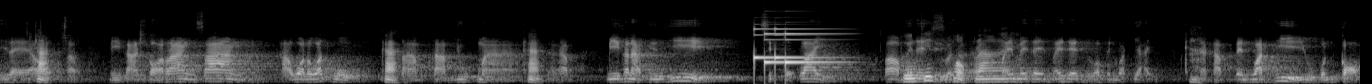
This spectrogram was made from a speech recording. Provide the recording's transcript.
ที่แล้วครับมีการก่อร่างสร้างถาวรวัตถุตามตามยุคมานะครับ มีขนาดพื้นที่ 16 ไร่ก็ไม่ได้ถือว่าไม่ไม่ได้ไม่ได้ถือว่าเป็นวัดใหญ่นะครับ เป็นวัดที่อยู่บนเกาะ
